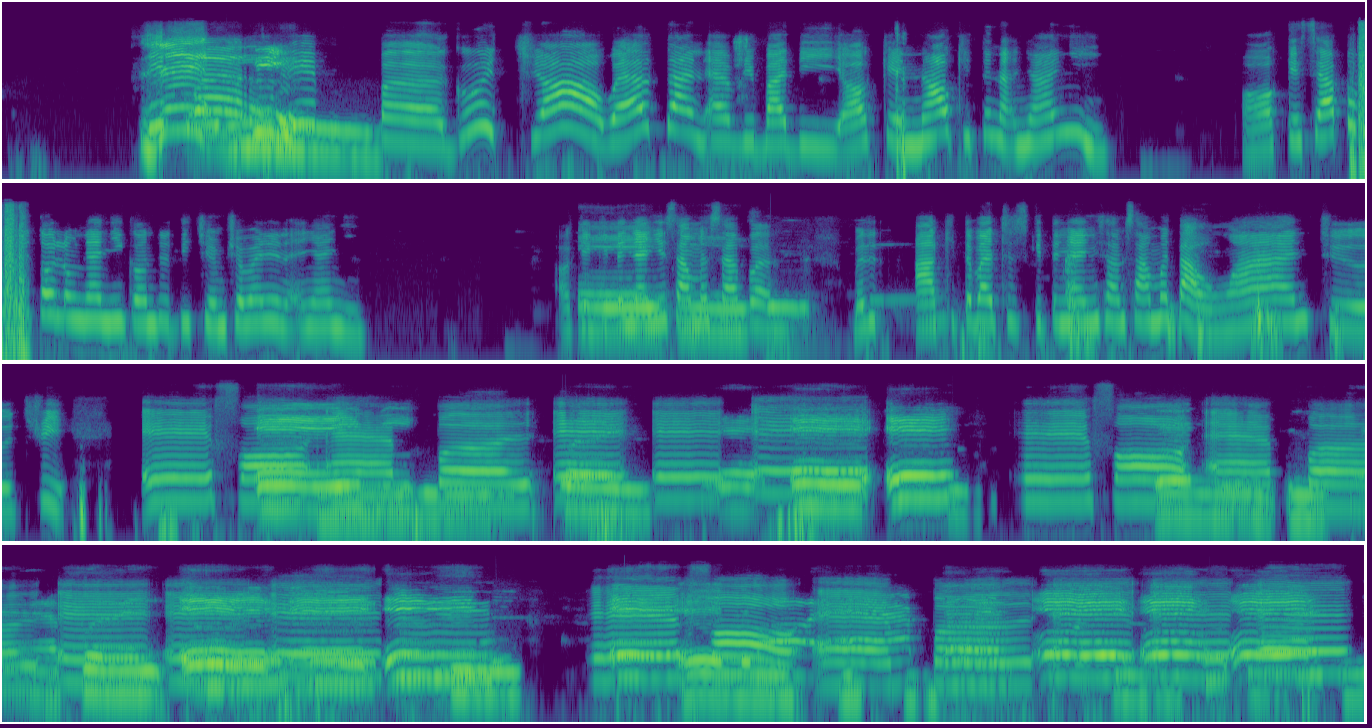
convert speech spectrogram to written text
Zipper. Good job. Well done everybody. Okay, now kita nak nyanyi. Okay, siapa boleh tolong nyanyikan untuk teacher macam mana nak nyanyi? Okay, kita nyanyi sama-sama. Bel- ah, kita baca, kita nyanyi sama-sama tau. One, two, three. A for A. apple. A, A, A. A. A. A for A. apple. A, Apple. A, A. A for apple. A, A, A.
